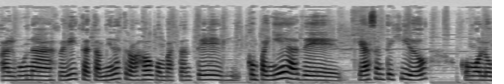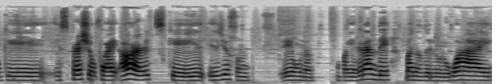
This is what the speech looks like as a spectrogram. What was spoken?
algunas revistas, también has trabajado con bastantes compañías de, que hacen tejido, como lo que Special Fine Arts, que e, ellos son una compañía grande, Manos del Uruguay,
